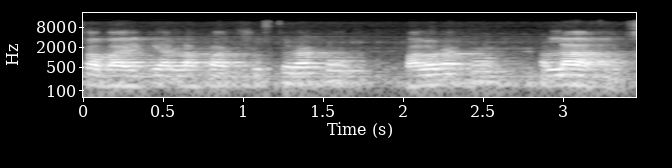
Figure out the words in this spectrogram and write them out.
সবাইকে আল্লাহ পাক সুস্থ রাখো ভালো রাখো আল্লাহ হাফিজ।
